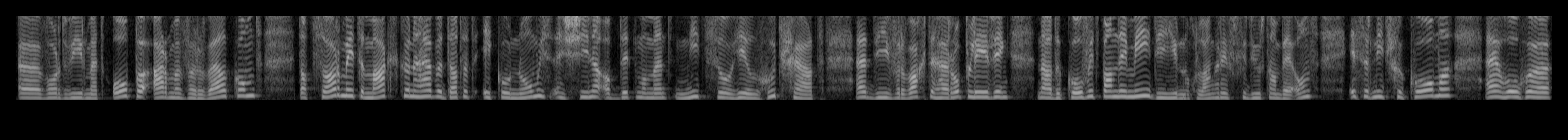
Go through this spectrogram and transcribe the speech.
Uh, worden we hier met open armen verwelkomd. Dat zou ermee te maken kunnen hebben dat het economisch in China op dit moment niet zo heel goed gaat. Die verwachte heropleving na de covid-pandemie, die hier nog langer heeft geduurd dan bij ons, is er niet gekomen. Hoge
